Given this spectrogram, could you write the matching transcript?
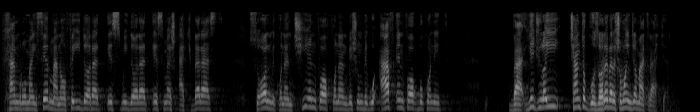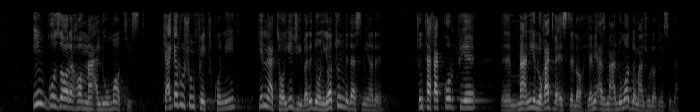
خمر و میسر منافعی دارد اسمی دارد اسمش اکبر است. سوال می‌کنن چی انفاق کنن؟ بهشون بگو اف انفاق بکنید. و یه جورایی چند تا گزاره برای شما اینجا مطرح کرد. این گزاره ها معلوماتی است که اگر روشون فکر کنید یه نتایجی برای دنیاتون به دست میاره. چون تفکر توی معنی لغت و اصطلاح یعنی از معلومات به مجهولات رسیدن.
